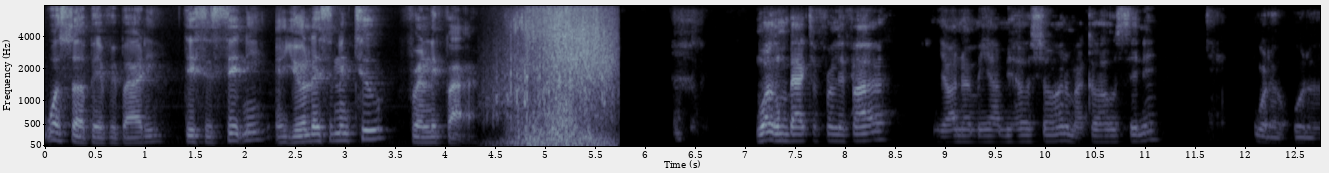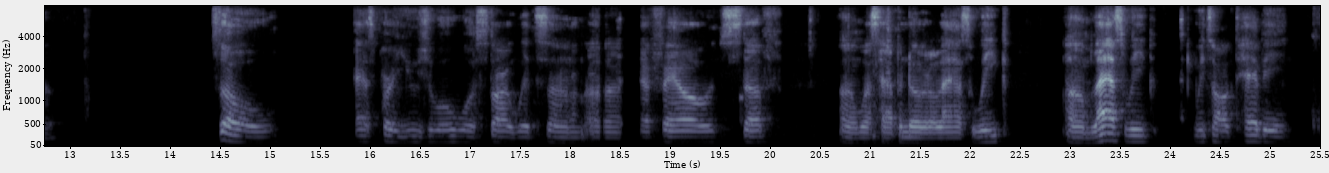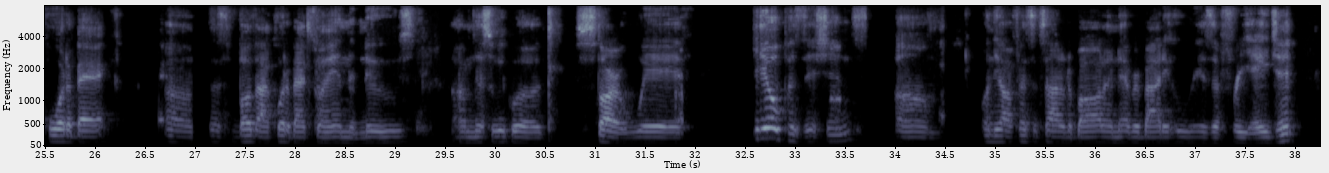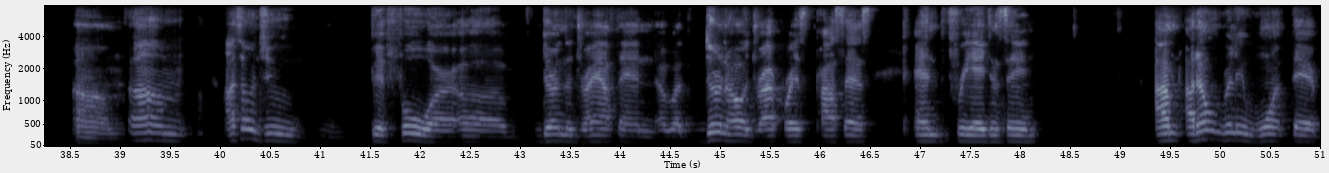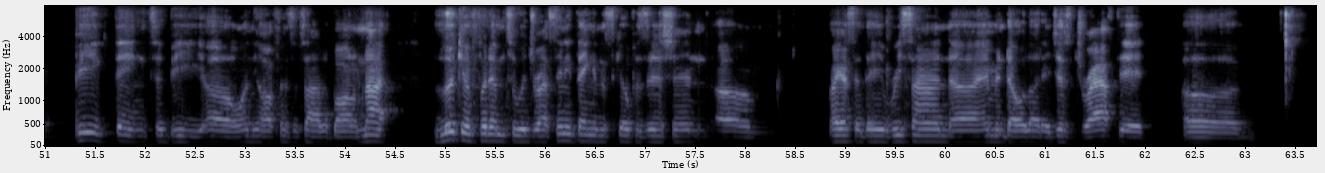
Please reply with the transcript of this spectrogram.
What's up, everybody? This is Sydney, and you're listening to Friendly Fire. Welcome back to Friendly Fire. Y'all know me, I'm your host, Sean, and my co host, Sydney. What up? What up? So, as per usual, we'll start with some uh, NFL stuff, uh, what's happened over the last week. Um, last week, we talked heavy quarterback, um, since both our quarterbacks were in the news. Um, this week, we'll start with skill positions um, on the offensive side of the ball and everybody who is a free agent. Um, um, I told you before uh, during the draft and uh, during the whole draft process and free agency, I'm I don't really want their big thing to be uh, on the offensive side of the ball. I'm not looking for them to address anything in the skill position. Um, like I said, they re-signed uh, Amendola. They just drafted uh,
